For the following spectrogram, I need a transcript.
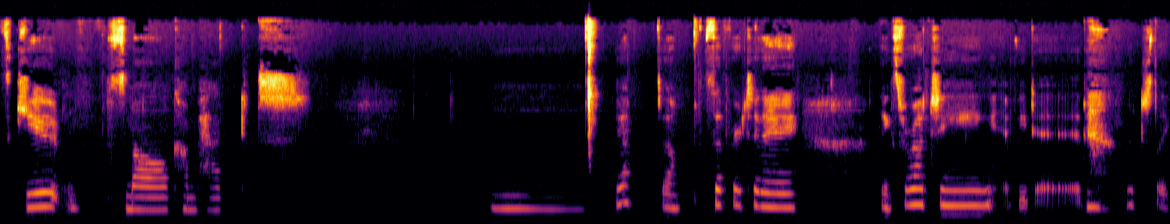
It's cute, small, compact. Mm, yeah, so that's it for today. Thanks for watching. If you did, which like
